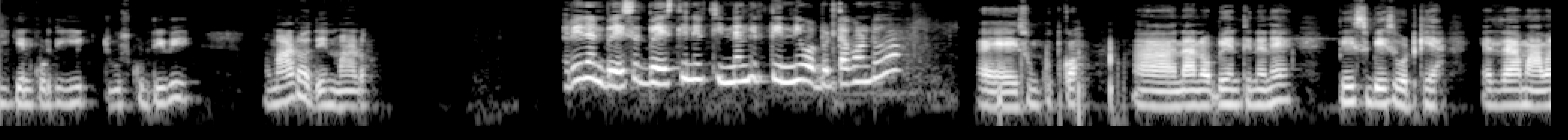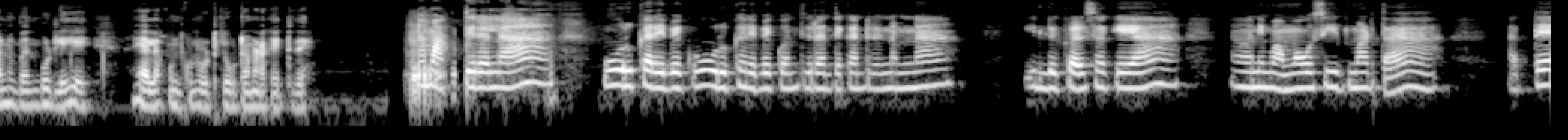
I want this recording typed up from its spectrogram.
ಈಗೇನು ಕೊಡ್ತೀವಿ ಈಗ ಜ್ಯೂಸ್ ಕೊಡ್ತೀವಿ. ಮಾಡು, ಅದೇನು ಮಾಡು. ರೀ ನಾನು ಬೇಯಿಸೋದು ಬೇಯಿಸ್ತೀನಿ ತಿನ್ನಂಗಿರ್ ತಿನ್ನಿ ಒಬ್ಬಟ್ಟು ತಗೊಂಡು. ಏ ಸುಮ್ ಕುತ್ಕೋ. ನಾನು ಒಬ್ಬ ಅಂತಿನೇ ಬೇಯಿಸಿ ಬೇಯಿಸಿ ಒಟ್ಟಿಗೆ ಎಲ್ಲ ಮಾವನು ಬಂದ್ಬಿಡ್ಲಿ ಎಲ್ಲ ಕುಂತ್ಕೊಂಡು ಒಟ್ಟಿಗೆ ಊಟ ಮಾಡಕೈತಿದೆ ನಮ್ಮ ಅಕ್ತಿರಲ್ಲ ಊರು ಕರಿಬೇಕು ಊರು ಕರಿಬೇಕು ಅಂತೀರಂತೆ ಕಣ್ರಿ ನಮ್ಮನ್ನ ಇಲ್ಲಿ ಕಳ್ಸೋಕೆಯ ನಿಮ್ಮ ಅಮ್ಮ ಹೊಸಿ ಇದು ಮಾಡ್ತಾ? ಅತ್ತೆ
